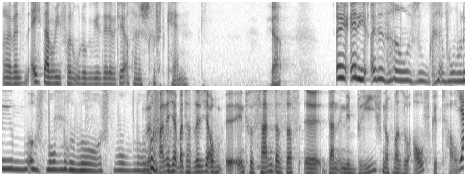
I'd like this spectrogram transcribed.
äh, wenn es ein echter Brief von Udo gewesen wäre, der würde ja auch seine Schrift kennen. Ja. Ey, Eddie, altes Haus, du, kein Problem. Oh, schwamm drüber, schwamm Und drüber. das fand ich aber tatsächlich auch äh, interessant, dass das äh, dann in dem Brief nochmal so aufgetaucht Ja,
